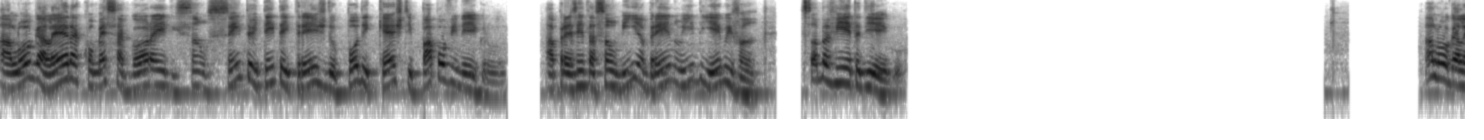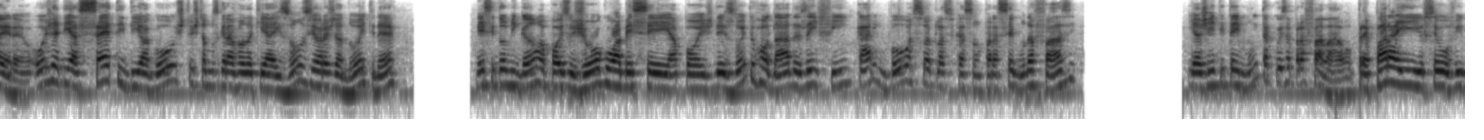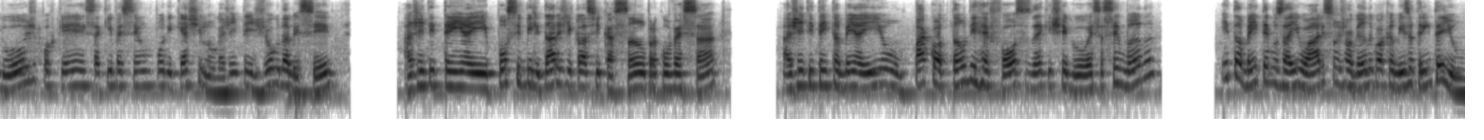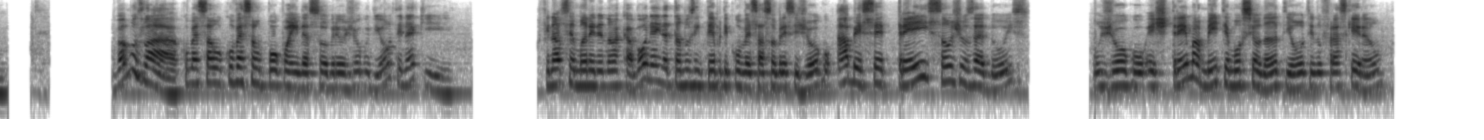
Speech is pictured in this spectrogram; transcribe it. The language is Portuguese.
Alô, galera! Começa agora a edição 183 do podcast Papo Alvinegro. Apresentação minha, Breno e Diego Ivan. Sobe a vinheta, Diego. Alô, galera! Hoje é dia 7 de agosto, estamos gravando aqui às 11 horas da noite, né? Nesse domingão, após o jogo, o ABC, após 18 rodadas, enfim, carimbou a sua classificação para a segunda fase. E a gente tem muita coisa para falar. Prepara aí o seu ouvido hoje, porque isso aqui vai ser um podcast longo. A gente tem jogo do ABC, a gente tem aí possibilidades de classificação para conversar a gente tem também aí um pacotão de reforços né, que chegou essa semana. E também temos aí o Alisson jogando com a camisa 31. Vamos lá, começar a conversar um pouco ainda sobre o jogo de ontem, né? Que final de semana ainda não acabou, né? Ainda estamos em tempo de conversar sobre esse jogo. ABC 3, São José 2. Um jogo extremamente emocionante ontem no Frasqueirão.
